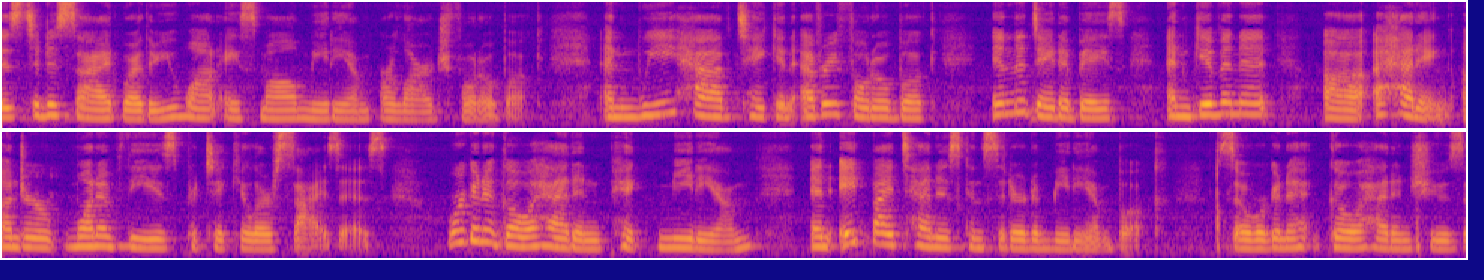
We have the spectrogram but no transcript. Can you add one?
is to decide whether you want a small, medium, or large photo book. And we have taken every photo book in the database and given it uh, a heading under one of these particular sizes. We're going to go ahead and pick medium, and 8 by 10 is considered a medium book. So we're going to go ahead and choose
